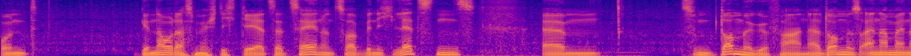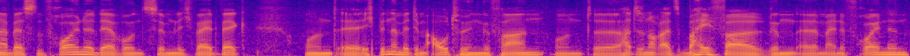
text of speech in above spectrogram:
Und genau das möchte ich dir jetzt erzählen. Und zwar bin ich letztens ähm, zum Domme gefahren. Der Dom ist einer meiner besten Freunde, der wohnt ziemlich weit weg. Und äh, ich bin da mit dem Auto hingefahren und äh, hatte noch als Beifahrerin äh, meine Freundin.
